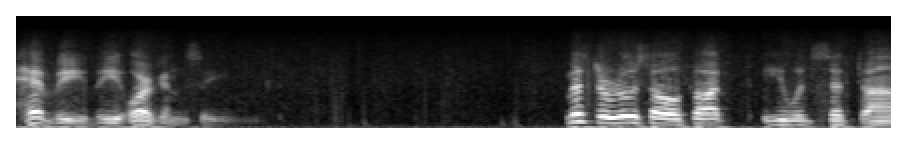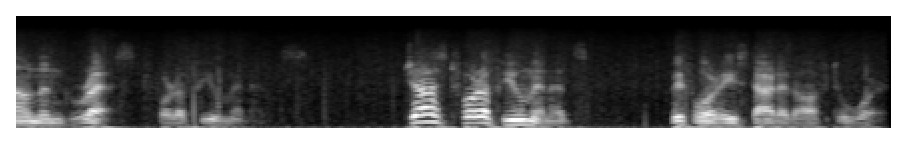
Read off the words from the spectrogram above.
heavy the organ seemed. Mr. Russo thought he would sit down and rest for a few minutes just for a few minutes before he started off to work.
